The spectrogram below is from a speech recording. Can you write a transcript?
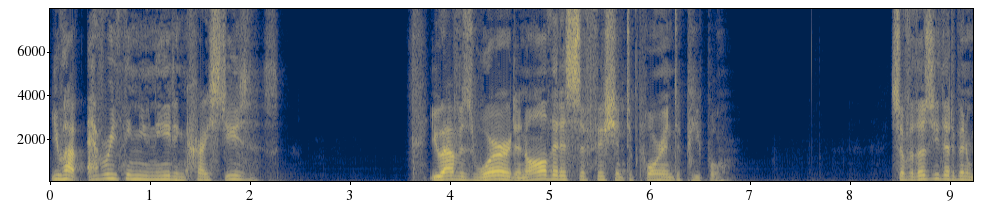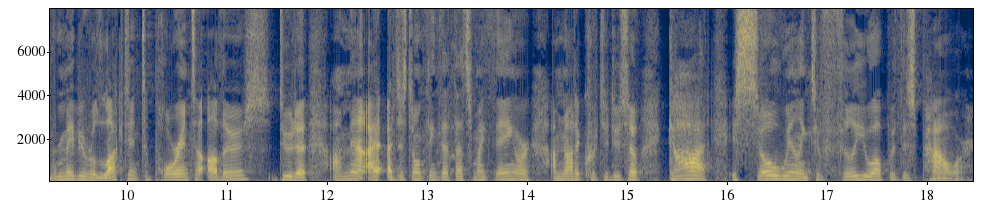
you have everything you need in Christ Jesus. You have his word and all that is sufficient to pour into people. So, for those of you that have been maybe reluctant to pour into others due to, oh man, I, I, just don't think that that's my thing or I'm not equipped to do so, God is so willing to fill you up with His power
